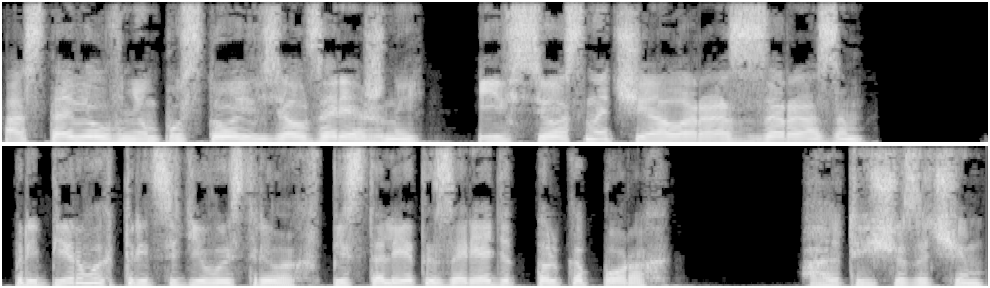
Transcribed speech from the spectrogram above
оставил в нем пустой, взял заряженный. И все сначала, раз за разом. При первых тридцати выстрелах в пистолеты зарядят только порох. А это еще зачем?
